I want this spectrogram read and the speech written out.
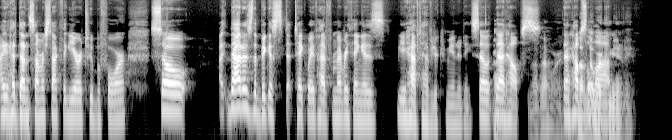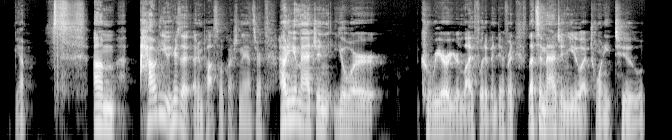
I had done summer stock the year or two before. So that is the biggest takeaway I've had from everything is you have to have your community. So that right. helps. Love that word. That helps Love a that lot. Word community. Yep. Um, how do you? Here's a, an impossible question to answer. How do you imagine your career or your life would have been different? Let's imagine you at 22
